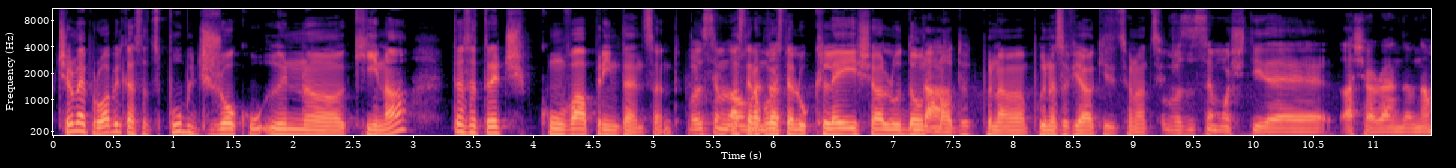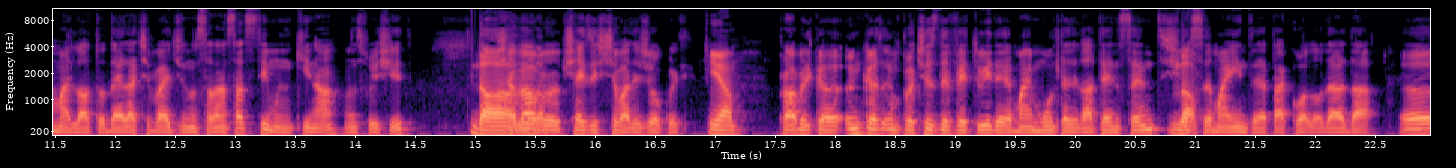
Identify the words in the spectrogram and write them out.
cel mai probabil ca să-ți publici jocul în uh, China, trebuie să treci cumva prin Tencent. Văzusem la Asta un era moment dat, povestea lui Clay și a lui Dontnod Da. până, până să fie achiziționați. văzusem o știre așa random, n-am mai luat-o, dar era ceva de genul. S-a lansat Steam în China, în sfârșit, Da, și da, avea da. vreo 60 ceva de jocuri. Yeah. Probabil că încă în proces de vetuire mai multe de la Tencent și Da. o să mai intre pe acolo, dar da. Uh,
